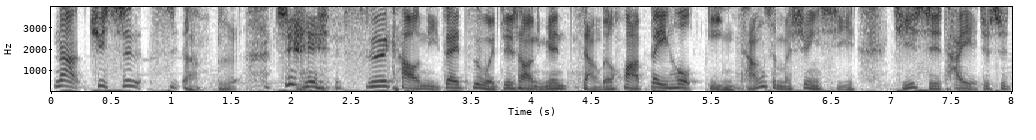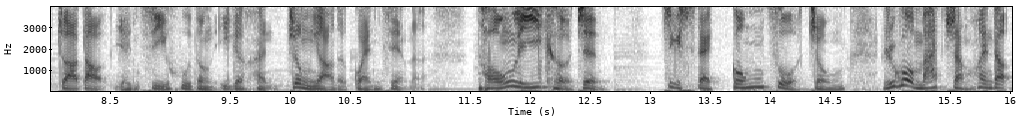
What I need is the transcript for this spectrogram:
那去思思呃不是去思考你在自我介绍里面讲的话背后隐藏什么讯息，其实它也就是抓到人际互动的一个很重要的关键了。同理可证，这个是在工作中，如果我们把它转换到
